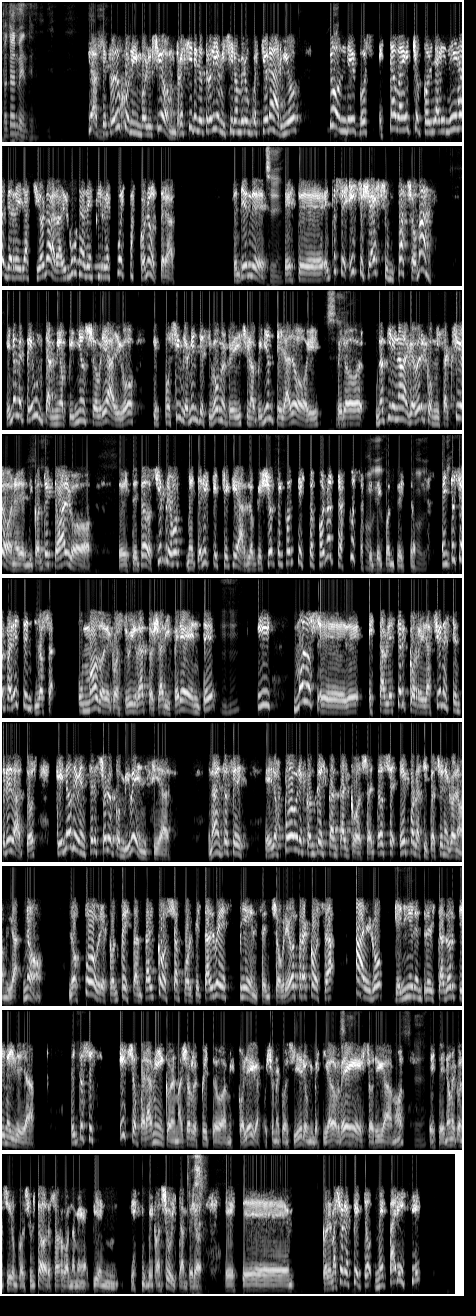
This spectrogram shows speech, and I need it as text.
totalmente. Claro, se produjo una involución. Recién el otro día me hicieron ver un cuestionario donde vos estaba hecho con la idea de relacionar alguna de mis respuestas con otras. ¿Se entiende? Sí. Este, entonces, eso ya es un paso más. Que no me preguntan mi opinión sobre algo, que posiblemente si vos me pedís una opinión te la doy, Sí. pero no tiene nada que ver con mis acciones. Y contesto algo, este, todo. Siempre vos me tenés que chequear lo que yo te contesto con otras cosas que te contesto. Obvio. Entonces aparecen los un modo de construir datos ya diferente y modos eh, de establecer correlaciones entre datos que no deben ser solo convivencias. ¿no? Entonces, eh, los pobres contestan tal cosa, entonces es por la situación económica. No, los pobres contestan tal cosa porque tal vez piensen sobre otra cosa algo que ni el entrevistador tiene idea. Entonces, eso para mí, con el mayor respeto a mis colegas, pues yo me considero un investigador de esos, digamos, Sí. este, no me considero un consultor, solo cuando me piden me consultan, pero este, con el mayor respeto, me parece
